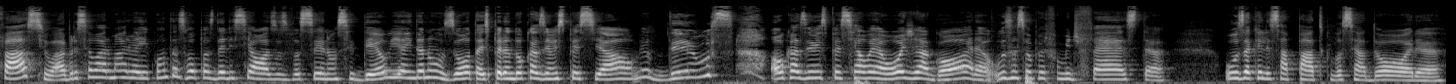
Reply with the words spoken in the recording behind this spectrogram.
Fácil, abre seu armário aí. Quantas roupas deliciosas você não se deu e ainda não usou? Tá esperando ocasião especial? Meu Deus! A ocasião especial é hoje e agora. Usa seu perfume de festa. Usa aquele sapato que você adora.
